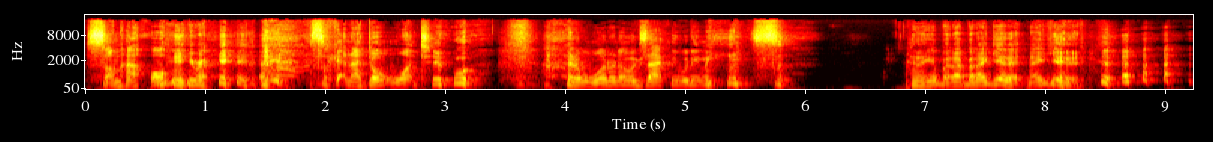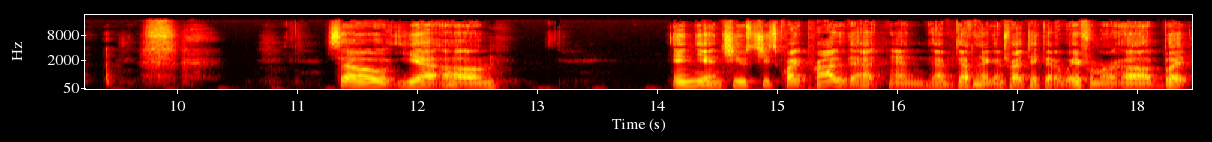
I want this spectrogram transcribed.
somehow. right? it's like, and I don't want to. I don't want to know exactly what he means. Yeah, but I, but I get it. I get it. so yeah, um, and yeah, and she was she's quite proud of that, and I'm definitely not going to try to take that away from her. Uh, but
